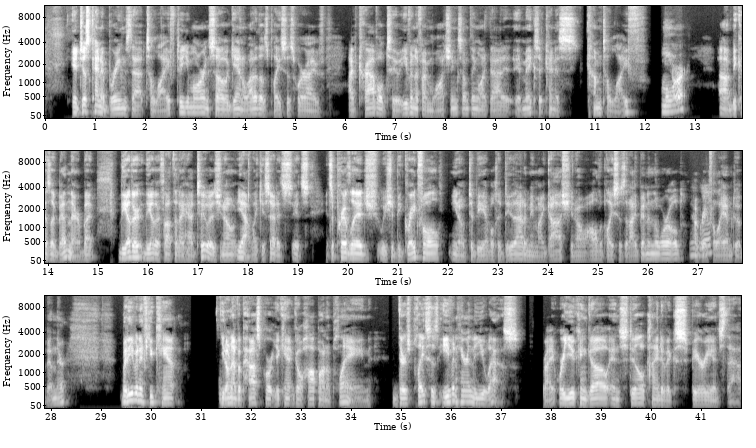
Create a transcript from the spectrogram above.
it just kind of brings that to life to you more and so again a lot of those places where i've i've traveled to even if i'm watching something like that it, it makes it kind of come to life more sure. uh, because i've been there but the other the other thought that i had too is you know yeah like you said it's it's it's a privilege. We should be grateful, you know, to be able to do that. I mean, my gosh, you know, all the places that I've been in the world, mm-hmm. how grateful I am to have been there. But even if you can't, you don't have a passport, you can't go hop on a plane, there's places, even here in the US, right, where you can go and still kind of experience that.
